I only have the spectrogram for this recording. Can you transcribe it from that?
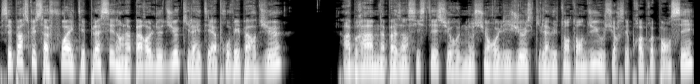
C'est parce que sa foi été placée dans la parole de Dieu qu'il a été approuvé par Dieu. Abraham n'a pas insisté sur une notion religieuse qu'il avait entendue ou sur ses propres pensées.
